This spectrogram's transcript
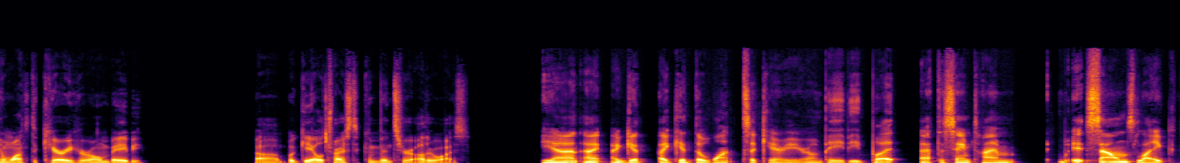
and wants to carry her own baby. Uh, but Gaal tries to convince her otherwise. Yeah, I, I get I get the want to carry your own baby, but at the same time, it sounds like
